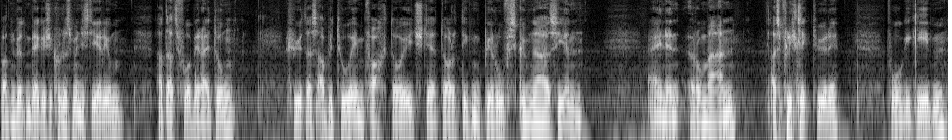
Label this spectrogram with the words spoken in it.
baden-württembergische Kultusministerium hat als Vorbereitung für das Abitur im Fach Deutsch der dortigen Berufsgymnasien einen Roman als Pflichtlektüre vorgegeben.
